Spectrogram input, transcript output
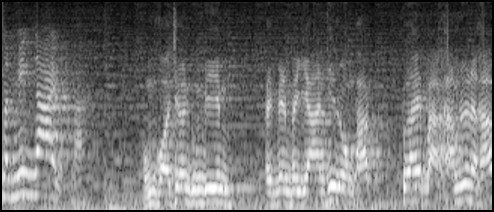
มันไม่ง่ายหรอกนะ ผมขอเชิญคุณบีม ไปเป็นพยานที่โรงพักเพื่อให้ปากคำด้วยนะครับ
